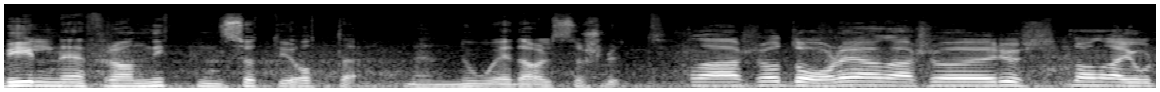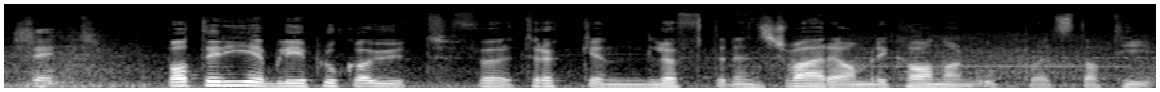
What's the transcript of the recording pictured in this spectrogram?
Bilen er fra 1978, men nå er det altså slutt. Han er så dårlig, han er så rusten, han har gjort sitt. Batteriet blir plukka ut før trucken løfter den svære amerikaneren opp på et stativ.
